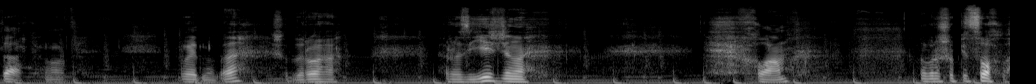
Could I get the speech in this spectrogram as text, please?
Так, ну от видно, да? що дорога роз'їжджена в хлам. Добре, що підсохло.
